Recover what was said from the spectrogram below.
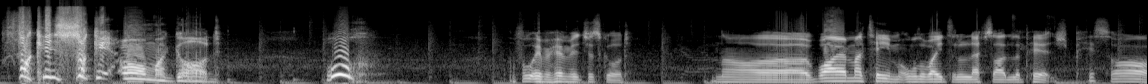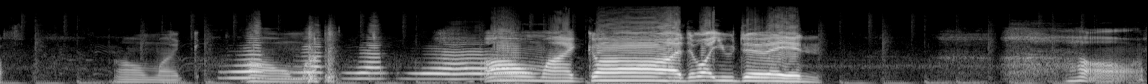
Fucking suck it! Oh my god. Woo! I thought Ibrahimovic just scored. No, why am my team all the way to the left side of the pitch? Piss off. Oh my Oh my Oh my god, what are you doing? Oh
